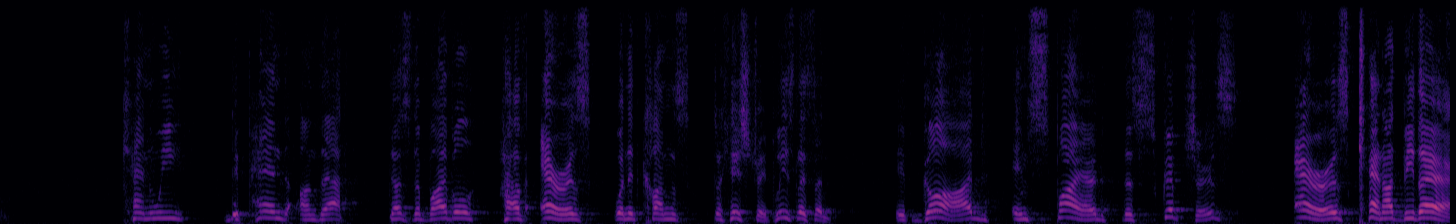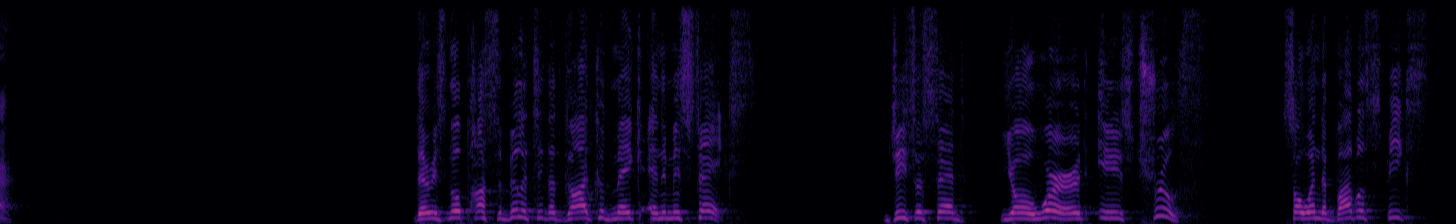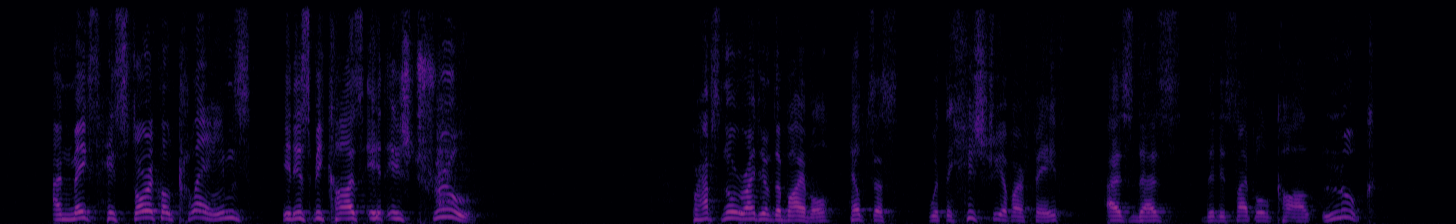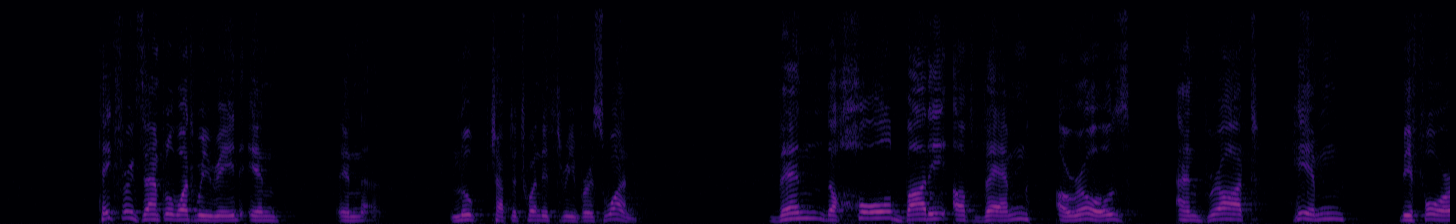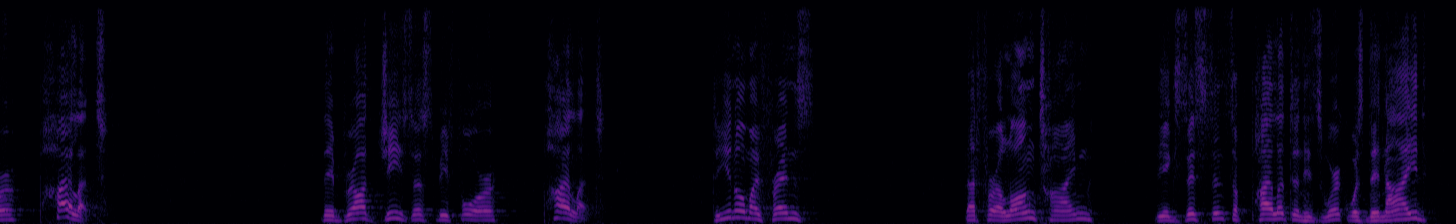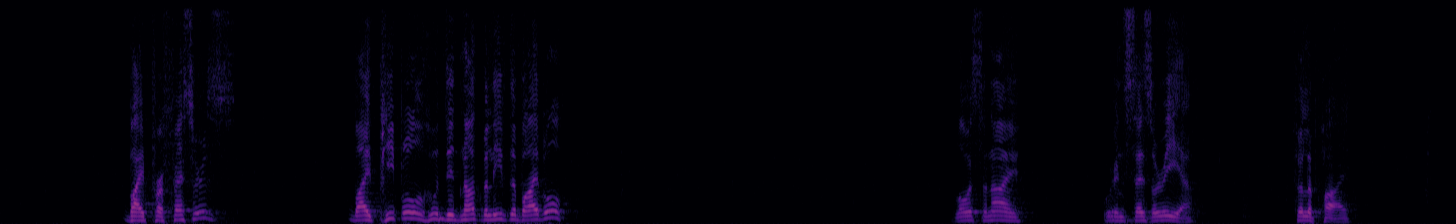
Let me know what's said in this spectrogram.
can we depend on that. Does the Bible have errors when it comes to history? Please listen. If God inspired the scriptures, errors cannot be there. There is no possibility that God could make any mistakes. Jesus said, Your word is truth. So when the Bible speaks and makes historical claims, it is because it is true. Perhaps no writer of the Bible helps us with the history of our faith as does the disciple called Luke. Take, for example, what we read in, in Luke chapter 23, verse 1. Then the whole body of them arose and brought him before Pilate they brought Jesus before Pilate. Do you know, my friends, that for a long time the existence of Pilate and his work was denied by professors, by people who did not believe the Bible? Lois and I were in Caesarea, Philippi,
